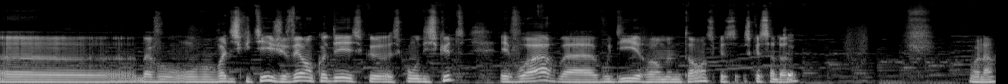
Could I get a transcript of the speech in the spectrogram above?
euh, bah, vous- on va discuter. Je vais encoder ce qu'on discute et voir, bah, vous dire en même temps ce que, ce que ça donne. Voilà.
